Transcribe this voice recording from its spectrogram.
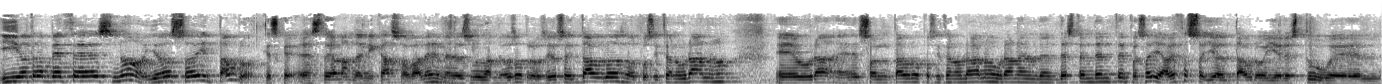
Y otras veces no. Yo soy Tauro. Que es que estoy hablando de mi caso, ¿vale? Me desnudan de vosotros. Yo soy Tauro, oposición Urano. Eh, Ura- eh, Tauro, oposición Urano. Urano el descendente. Pues oye, a veces soy yo el Tauro y eres tú el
